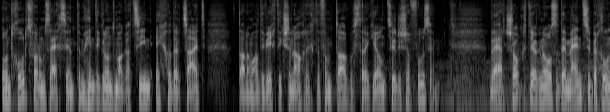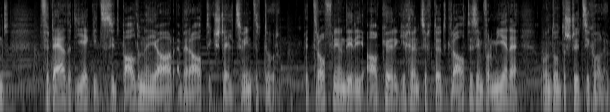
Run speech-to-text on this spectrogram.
Und kurz vor dem 6 und dem Hintergrundmagazin Echo der Zeit, da nochmal die wichtigsten Nachrichten vom Tag aus der Region Zürich-Schaffhausen. Wer die Schockdiagnose Demenz bekommt, für den oder die gibt es seit bald einem Jahr eine Beratungsstelle zur Wintertour. Betroffene und ihre Angehörigen können sich dort gratis informieren und Unterstützung holen.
